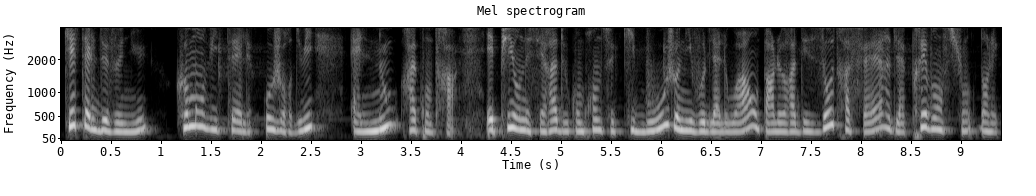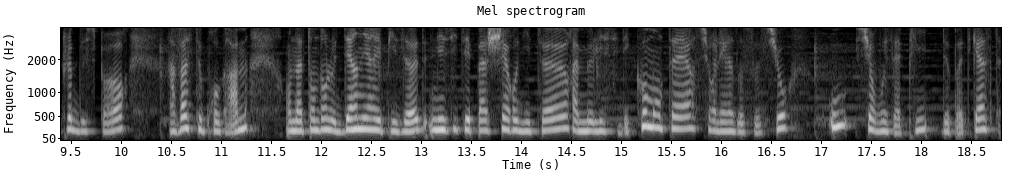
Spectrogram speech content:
Qu'est-elle devenue? Comment vit-elle aujourd'hui Elle nous racontera. Et puis on essaiera de comprendre ce qui bouge au niveau de la loi, on parlera des autres affaires et de la prévention dans les clubs de sport. Un vaste programme. En attendant le dernier épisode, n'hésitez pas, chers auditeurs, à me laisser des commentaires sur les réseaux sociaux ou sur vos applis de podcast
